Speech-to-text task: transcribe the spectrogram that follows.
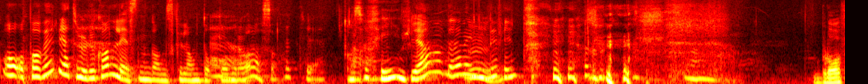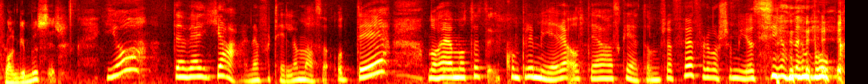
og oppover Jeg tror du kan lese den ganske langt oppover òg, altså. Det tror så fint. Ja, det er veldig fint. Blå flaggermuser. Ja, det vil jeg gjerne fortelle om. Altså. Og det, Nå har jeg måttet komprimere alt det jeg har skrevet om fra før, for det var så mye å si om den boka.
